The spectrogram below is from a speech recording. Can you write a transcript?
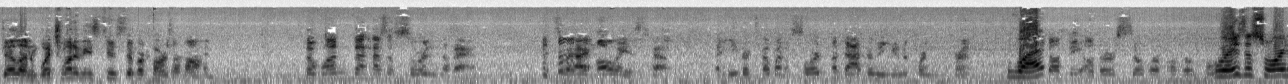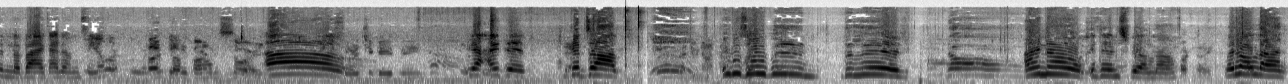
Dylan, which one of these two supercars are mine? The one that has a sword in the back. That's what I always tell. I either tell by the sword in the back or the unicorn in the front. What? Not the other silver on. Where's the sword in the back? I don't see. But the foam sword. Oh, sword you gave me? yeah, I did. Good job. I do not It was open. The lid. No. I know. It didn't spill now. Okay. But hold on.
